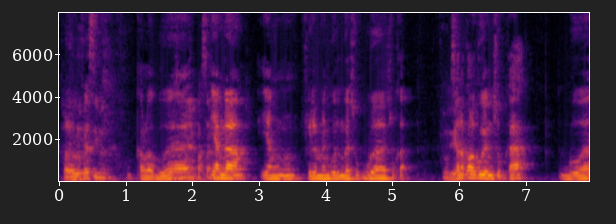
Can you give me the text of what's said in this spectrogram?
Kalau lu Fes gimana? kalau gue Sama yang nggak yang film yang gue nggak su gua suka Oh, iya? soalnya kalau gue yang suka gue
